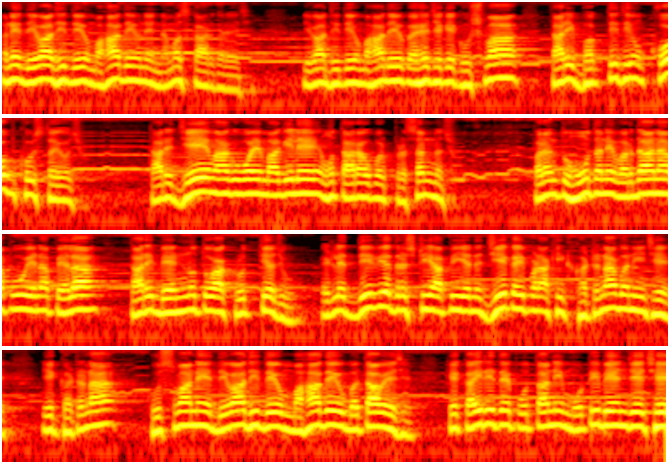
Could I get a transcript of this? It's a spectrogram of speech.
અને દેવાધિદેવ મહાદેવને નમસ્કાર કરે છે. દેવાધિદેવ મહાદેવ કહે છે કે, ઘૂસમાં તારી ભક્તિથી હું ખૂબ ખુશ થયો છું. તારે જે માગવું હોય માગી લે, હું તારા ઉપર પ્રસન્ન છું. પરંતુ હું તને વરદાન આપું, એના પહેલાં તારી બહેનનું તો આ કૃત્ય જું એટલે દિવ્ય દ્રષ્ટિ આપી અને જે કંઈ પણ આખી ઘટના બની છે, એ ઘટના ઘુસ્માને દેવાધિદેવ મહાદેવ બતાવે છે કે કઈ રીતે પોતાની મોટી બહેન જે છે,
